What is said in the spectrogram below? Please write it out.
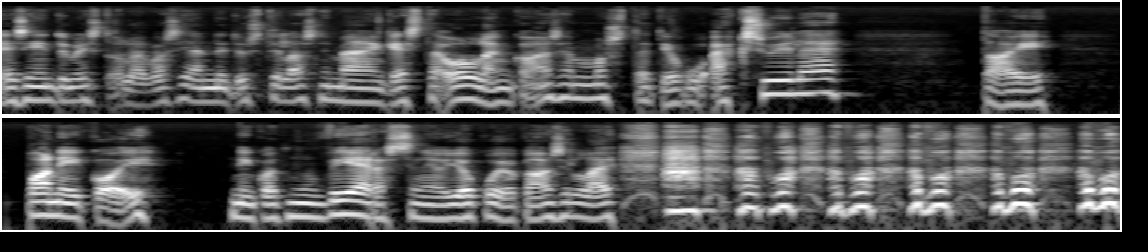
esiintymistä olevassa jännitystilassa, niin mä en kestä ollenkaan semmoista, että joku äksyilee tai panikoi. Niin kuin, että mun vieressäni on joku, joka on sillä lailla, apua, apua, apua, apua, apua.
